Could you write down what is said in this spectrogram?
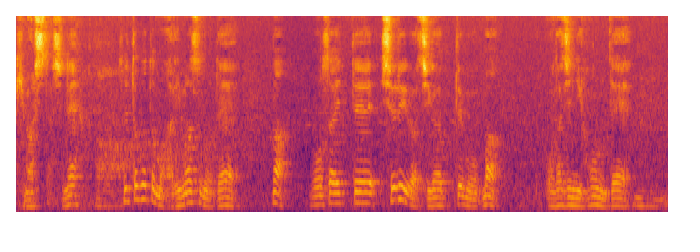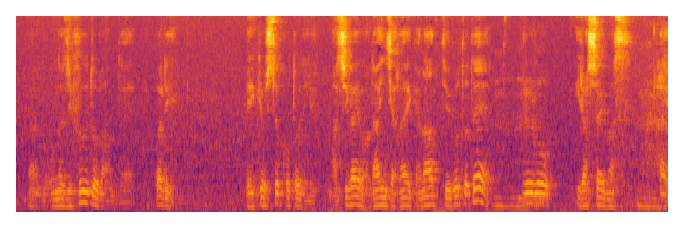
来ましたしね、そういったこともありますので、まあ、防災って種類は違っても、まあ、同じ日本で、あの同じ風土なんでやっぱり勉強しておくことに間違いはないんじゃないかなっていうことで、いろいろいらっしゃいます。はい。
